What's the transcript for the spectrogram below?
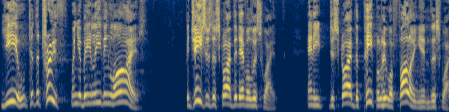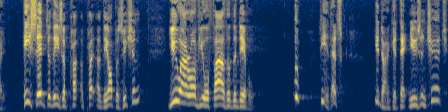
yield to the truth when you're believing lies. But Jesus described the devil this way, and he described the people who were following him this way. He said to these uh, the opposition, "You are of your father the devil." Dear, that's you don't get that news in church.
